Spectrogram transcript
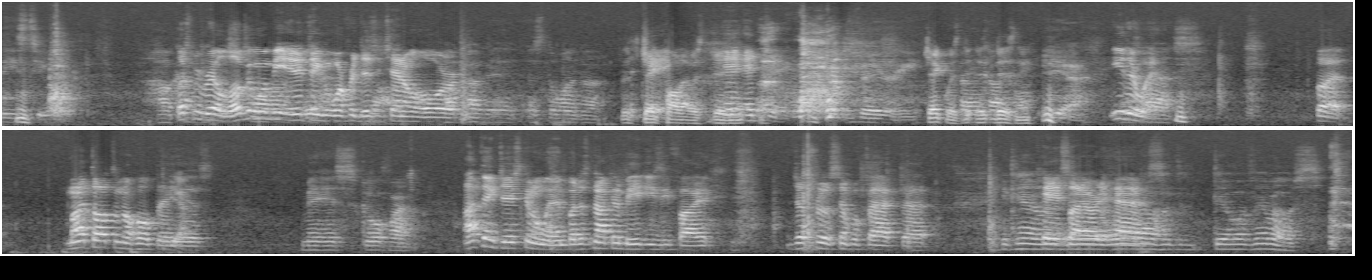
These two are. Let's be real. Logan won't be anything Yeah. more for Disney Channel or How cocky the one guy? It's Jake Paul that was Disney. and Jake. Very. Jake was Di- Disney. Yeah. Either way. But my thoughts on the whole thing Yeah. is, Me, his girlfriend. I think Jake's gonna win, but it's not gonna be an easy fight. Just for the simple fact that He can't KSI already really has. know how to deal with emos.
